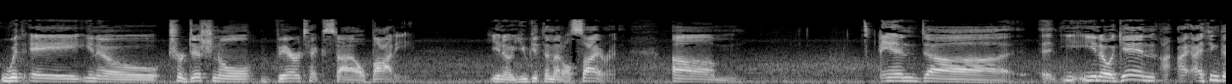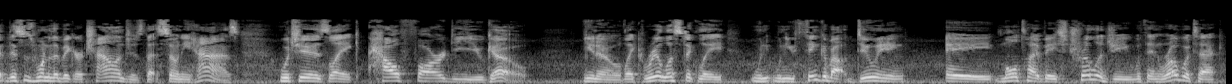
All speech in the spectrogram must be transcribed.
with a, you know, traditional Veritech style body. you know, you get the metal siren. Um, and, uh, you know, again, I, I think that this is one of the bigger challenges that Sony has, which is like, how far do you go? You know, like realistically, when, when you think about doing a multi-base trilogy within Robotech,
